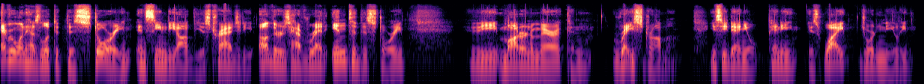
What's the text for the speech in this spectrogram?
Everyone has looked at this story and seen the obvious tragedy. Others have read into this story the modern American race drama. You see, Daniel Penny is white, Jordan Neely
